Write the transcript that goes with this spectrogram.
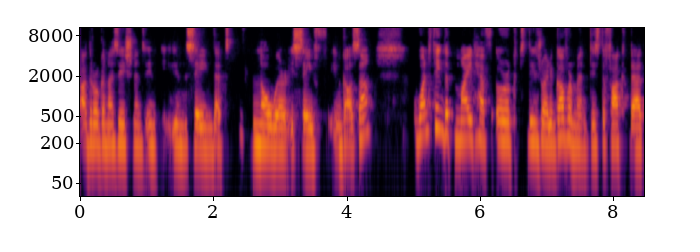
other organizations in, in saying that nowhere is safe in Gaza one thing that might have irked the Israeli government is the fact that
